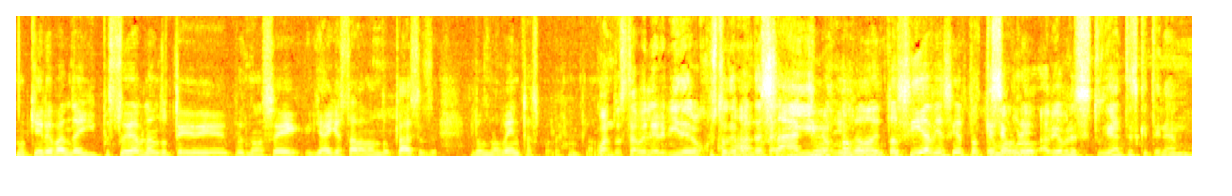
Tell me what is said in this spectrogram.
No quiere banda y pues estoy hablándote, de, pues no sé, ya ya estaba dando clases de los noventas, por ejemplo. ¿no? Cuando estaba el hervidero justo de Ah, bandas allí, y ¿no? no, entonces sí había cierto Que temor seguro de- había varios estudiantes que tenían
